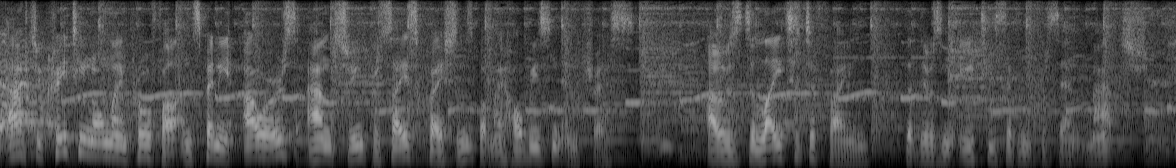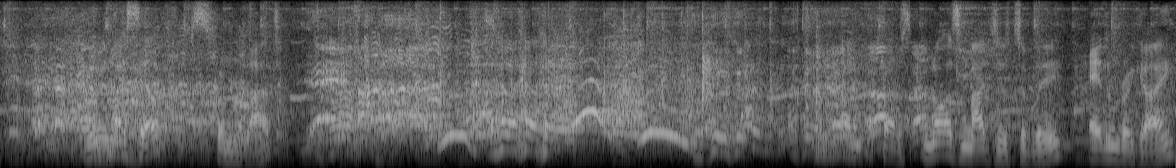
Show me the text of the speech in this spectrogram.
After creating an online profile and spending hours answering precise questions about my hobbies and interests, I was delighted to find that there was an 87% match with myself, swimmer lad. and perhaps not as imaginatively, Edinburgh guy,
